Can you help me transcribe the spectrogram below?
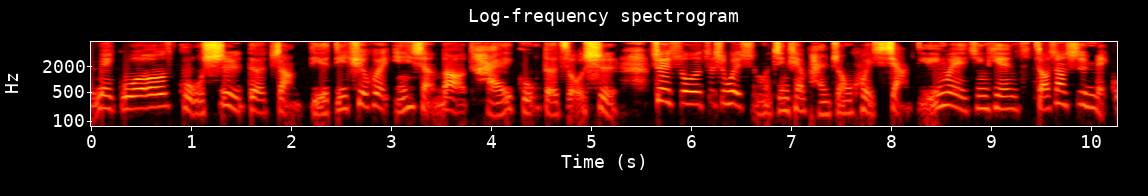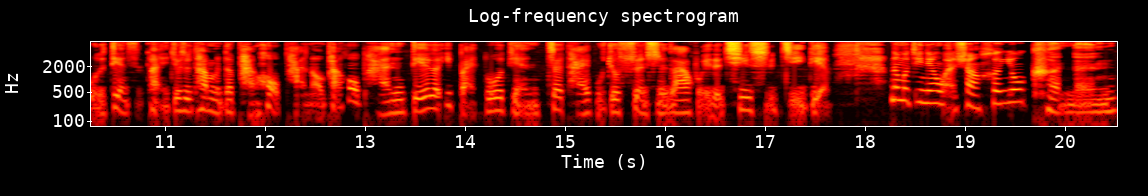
美国股市的涨跌的确会影响到台股的走势，所以说这是为什么今天盘中会下跌，因为今天早上是美国的电子盘，也就是他们的盘后盘哦，盘后盘跌了一百多点，在台股就顺势拉回了七十几点，那么今天晚上很有可能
